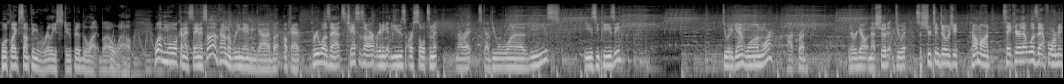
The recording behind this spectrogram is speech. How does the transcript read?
look like something really stupid, like, but oh well. What more can I say? And I still haven't found the renaming guy, but okay. Three was ats. Chances are we're gonna get to use our Soultimate. Alright, just gotta do one of these. Easy peasy. Do it again, one more. Ah, crud. There we go, and that should do it. So Shutendoji, come on. Take care of that was that for me.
